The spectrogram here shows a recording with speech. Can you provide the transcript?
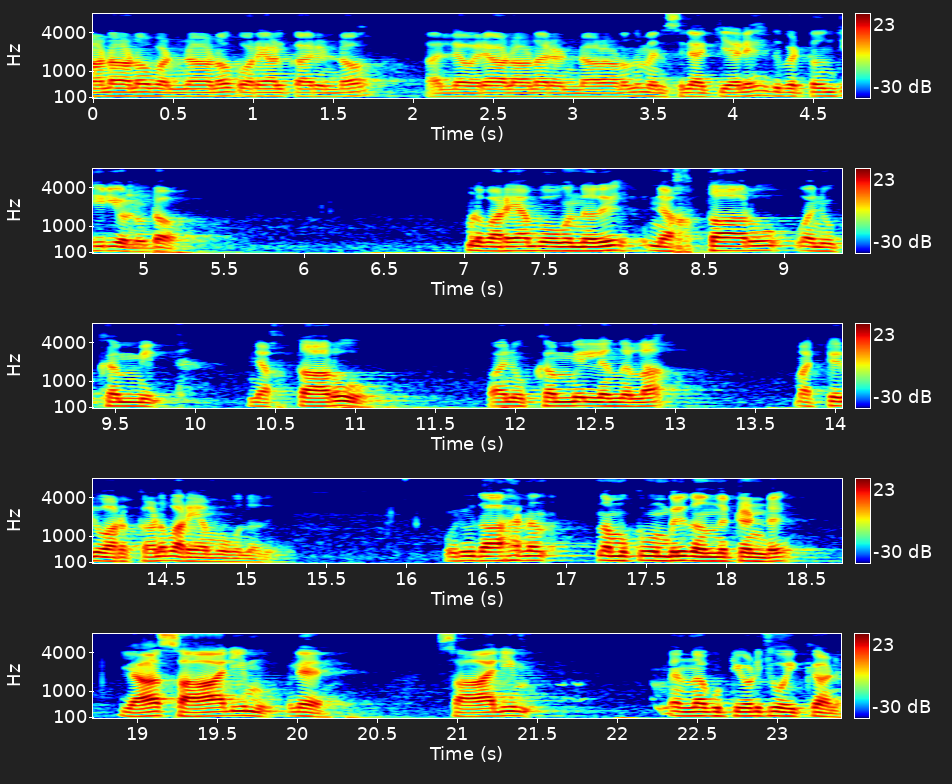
ആണാണോ പെണ്ണാണോ കുറേ ആൾക്കാരുണ്ടോ അല്ല ഒരാളാണോ രണ്ടാളാണോ എന്ന് മനസ്സിലാക്കിയാലേ ഇത് പെട്ടെന്ന് തിരിയുള്ളൂ കേട്ടോ നമ്മൾ പറയാൻ പോകുന്നത് നഖ്താറു വനുഖമ്മിൽ നഖ്താറു വനുഖമ്മിൽ എന്നുള്ള മറ്റൊരു വർക്കാണ് പറയാൻ പോകുന്നത്. ഒരു ഉദാഹരണം നമുക്ക് മുമ്പിൽ തന്നിട്ടുണ്ട്. യാ സാലിമു അല്ലേ സാലിം എന്ന കുട്ടിയോട് ചോദിക്കുകയാണ്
